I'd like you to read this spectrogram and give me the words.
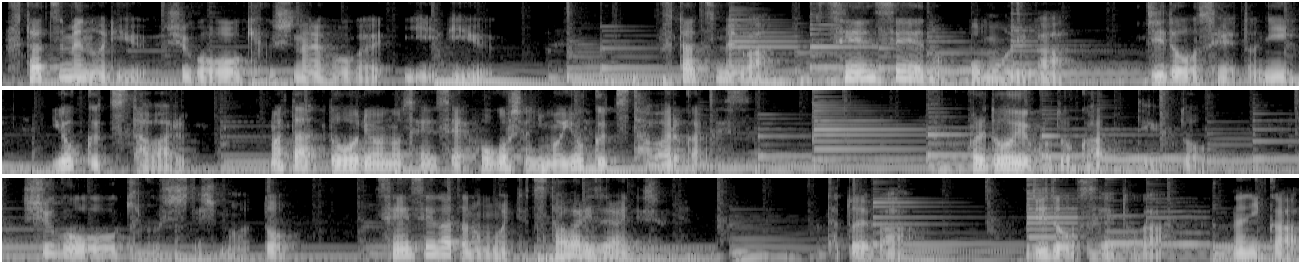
二つ目の理由、主語を大きくしない方がいい理由。二つ目は、先生の思いが児童生徒によく伝わる。また同僚の先生、保護者にもよく伝わるからです。これどういうことかっていうと、主語を大きくしてしまうと、先生方の思いって伝わりづらいんですよね。例えば児童生徒が何か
